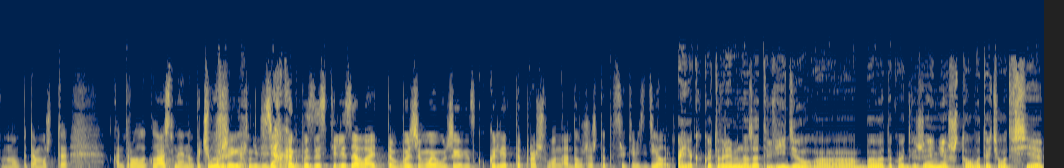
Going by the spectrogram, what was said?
ну, потому что контролы классные, но почему же их нельзя как бы застилизовать-то? Боже мой, уже сколько лет-то прошло, надо уже что-то с этим сделать. А я какое-то время назад видел, а, было такое движение, что вот эти вот все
